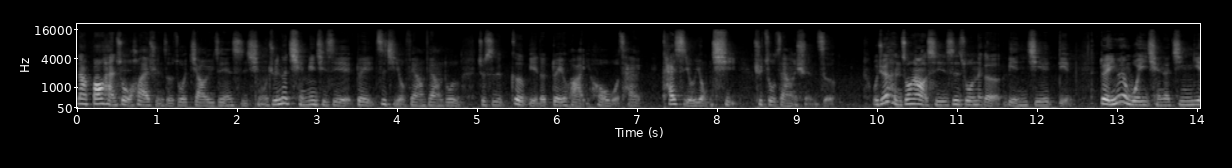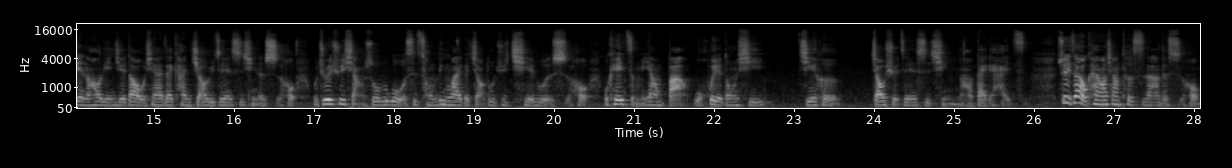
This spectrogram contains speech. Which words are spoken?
那包含说我后来选择做教育这件事情，我觉得那前面其实也对自己有非常非常多就是个别的对话以后，我才。开始有勇气去做这样的选择，我觉得很重要的其实是说那个连接点，对，因为我以前的经验，然后连接到我现在在看教育这件事情的时候，我就会去想说，如果我是从另外一个角度去切入的时候，我可以怎么样把我会的东西结合教学这件事情，然后带给孩子。所以在我看到像特斯拉的时候，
